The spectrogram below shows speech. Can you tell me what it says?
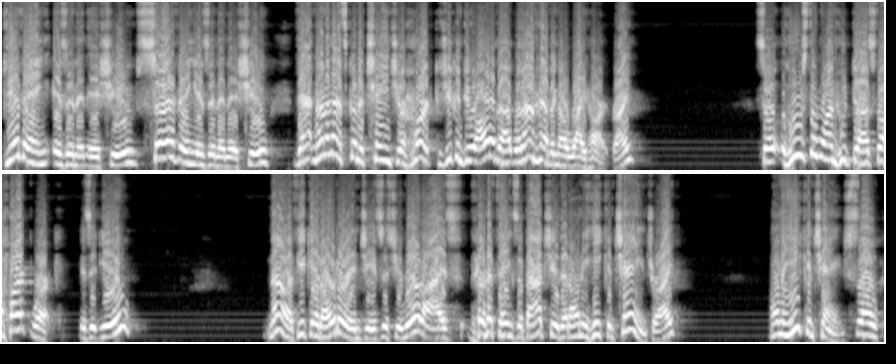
Giving isn't an issue. Serving isn't an issue. That, none of that's going to change your heart because you can do all of that without having a right heart, right? So who's the one who does the heart work? Is it you? No, if you get older in Jesus, you realize there are things about you that only He can change, right? Only He can change. So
